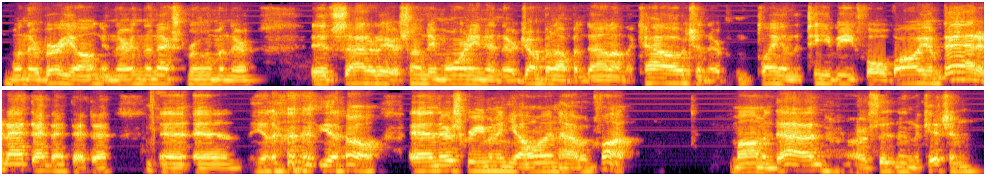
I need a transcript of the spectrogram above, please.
when they're very young and they're in the next room and they're it's Saturday or Sunday morning and they're jumping up and down on the couch and they're playing the TV full volume, da da da da da da, da and, and you know, you know, and they're screaming and yelling and having fun. Mom and Dad are sitting in the kitchen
